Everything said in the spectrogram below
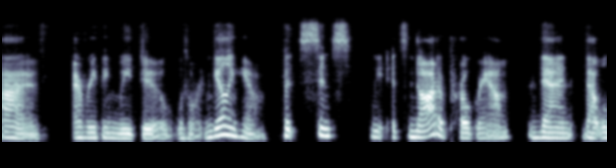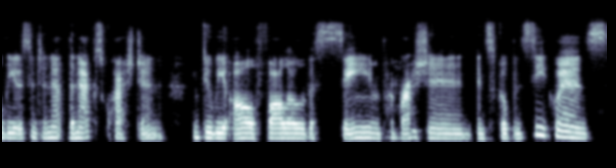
of everything we do with Orton Gillingham. But since we, it's not a program, then that will lead us into ne- the next question: Do we all follow the same progression and scope and sequence,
